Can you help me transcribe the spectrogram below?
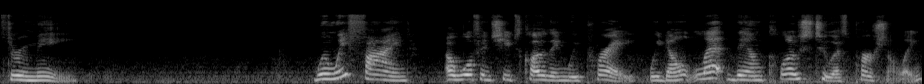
through me. When we find a wolf in sheep's clothing, we pray. We don't let them close to us personally.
